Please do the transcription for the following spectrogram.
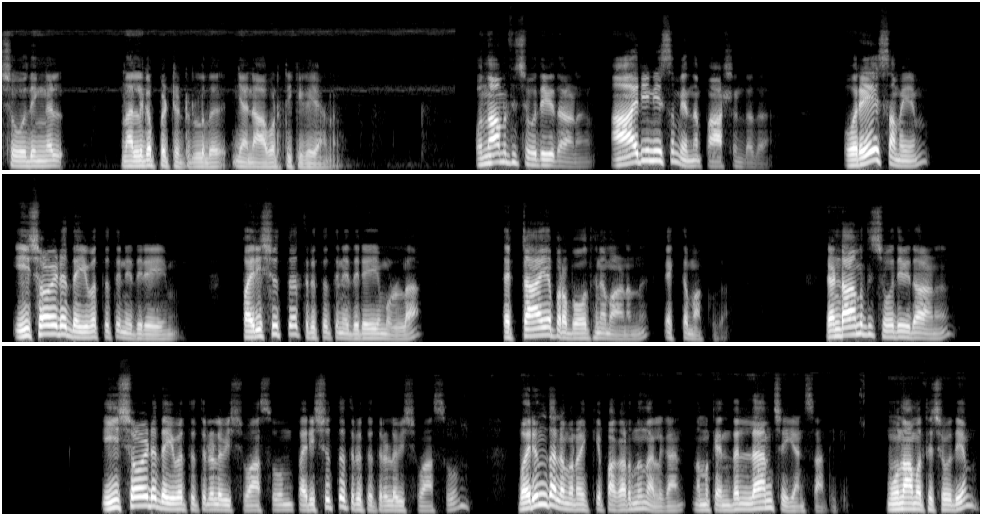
ചോദ്യങ്ങൾ നൽകപ്പെട്ടിട്ടുള്ളത് ഞാൻ ആവർത്തിക്കുകയാണ്. ഒന്നാമത്തെ ചോദ്യം ഇതാണ് ആര്യനിസം എന്ന പാഷണ്ഡത ഒരേ സമയം ഈശോയുടെ ദൈവത്വത്തിനെതിരെയും പരിശുദ്ധ തൃത്വത്തിനെതിരെയുമുള്ള തെറ്റായ പ്രബോധനമാണെന്ന് വ്യക്തമാക്കുക. രണ്ടാമത്തെ ചോദ്യം ഇതാണ്. ഈശോയുടെ ദൈവത്വത്തിലുള്ള വിശ്വാസവും പരിശുദ്ധ തൃത്വത്തിലുള്ള വിശ്വാസവും വരും തലമുറയ്ക്ക് പകർന്നു നൽകാൻ നമുക്ക് എന്തെല്ലാം ചെയ്യാൻ സാധിക്കും? മൂന്നാമത്തെ ചോദ്യം.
